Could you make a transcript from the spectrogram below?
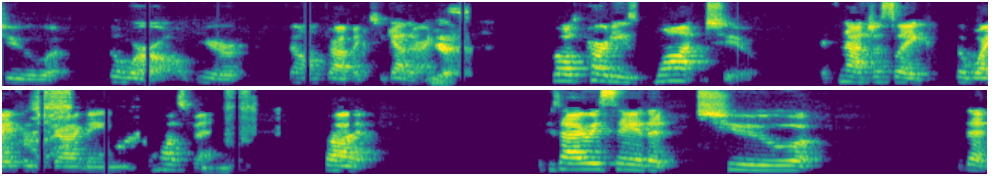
to the world. You're philanthropic together. And yes. both parties want to. It's not just like the wife is dragging the husband, but because I always say that to that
